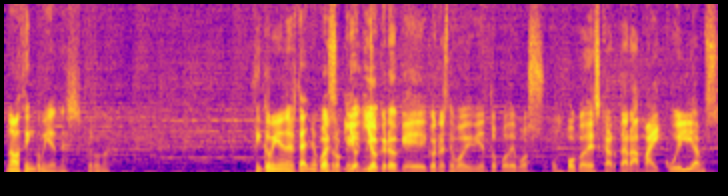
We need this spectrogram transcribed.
no, 5 millones, perdona. 5 millones este año, Pues 4 yo, yo creo que con este movimiento podemos un poco descartar a Mike Williams.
